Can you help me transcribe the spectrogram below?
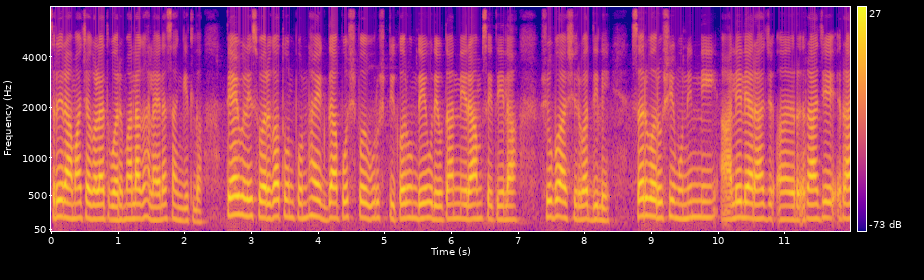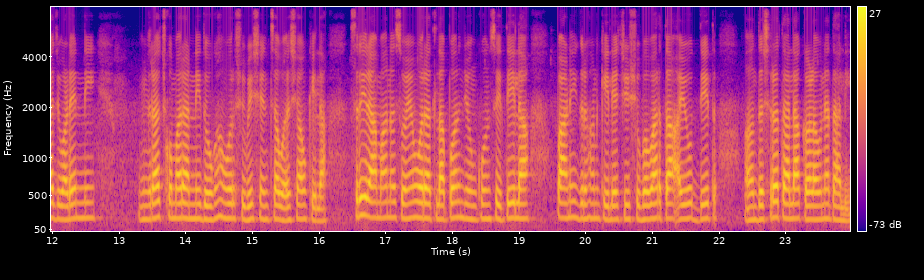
श्रीरामाच्या गळ्यात वरमाला घालायला सांगितलं. त्यावेळी स्वर्गातून पुन्हा एकदा पुष्पवृष्टी करून देवदेवतांनी रामसीतेला शुभ आशीर्वाद दिले. सर्व ऋषी मुनींनी आलेल्या राज राजे राजवाड्यांनी राजकुमारांनी दोघांवर शुभेच्छांचा वर्षाव केला. श्रीरामानं स्वयंवरातला पण जिंकून सीतेला पाणी ग्रहण केल्याची शुभवार्ता अयोध्येत दशरथाला कळवण्यात आली.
